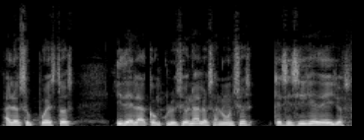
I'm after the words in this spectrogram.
a los supuestos y de la conclusión a los anuncios que se sigue de ellos.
